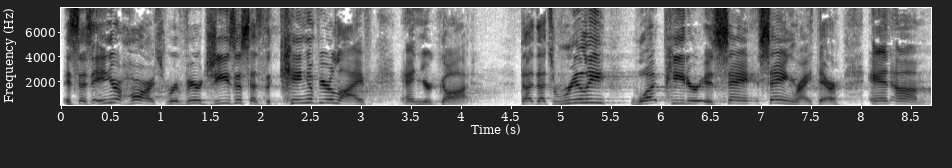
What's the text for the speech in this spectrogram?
It says, in your hearts, revere Jesus as the king of your life and your God. That, that's really what Peter is say, saying right there. And, um,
